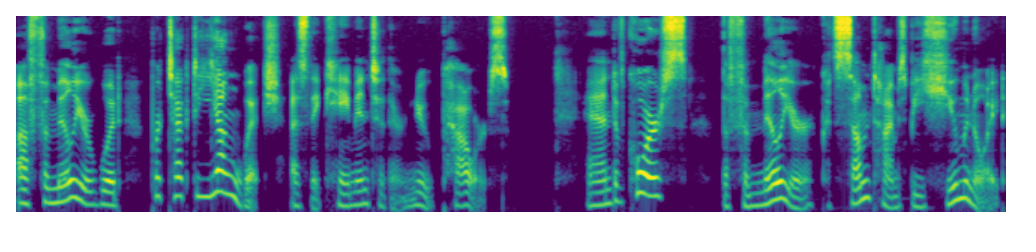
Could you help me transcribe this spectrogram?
a familiar would protect a young witch as they came into their new powers. And of course, the familiar could sometimes be humanoid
